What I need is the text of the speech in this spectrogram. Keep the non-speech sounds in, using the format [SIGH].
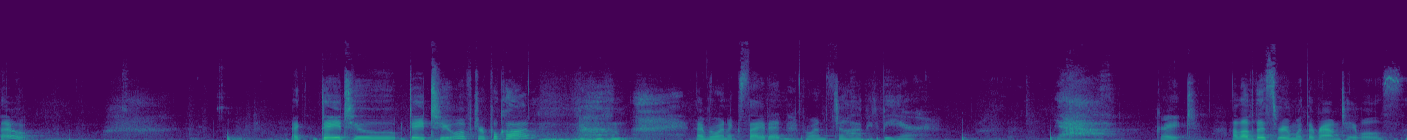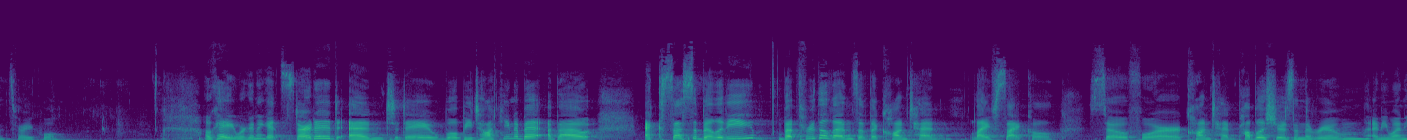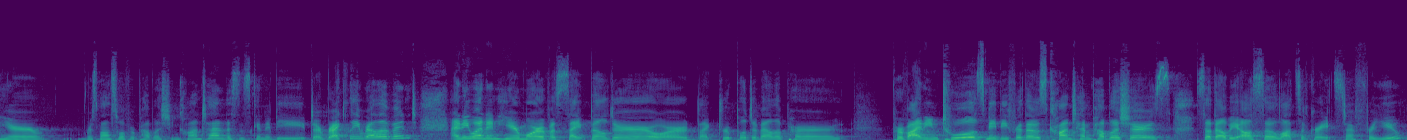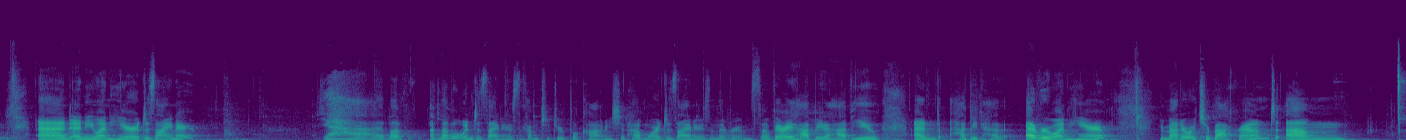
Hello. Day two, day two of DrupalCon. [LAUGHS] Everyone excited? Everyone still happy to be here? Yeah, great. I love this room with the round tables. It's very cool. Okay, we're going to get started, and today we'll be talking a bit about accessibility, but through the lens of the content lifecycle. So, for content publishers in the room, anyone here responsible for publishing content, this is going to be directly relevant. Anyone in here more of a site builder or like Drupal developer, providing tools maybe for those content publishers. So there'll be also lots of great stuff for you. And anyone here a designer? Yeah, I love I love it when designers come to DrupalCon. We should have more designers in the room. So very happy to have you and happy to have everyone here, no matter what your background. Um,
